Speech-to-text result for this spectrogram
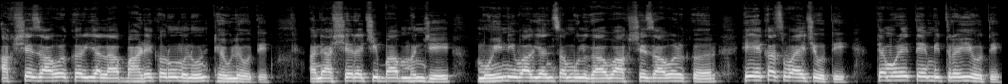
अक्षय जावळकर याला भाडेकरू म्हणून ठेवले होते. आणि आश्चर्याची बाब म्हणजे मोहिनी वाघ यांचा मुलगा व अक्षय जावळकर हे एकाच वयाचे होते. त्यामुळे ते मित्रही होते.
